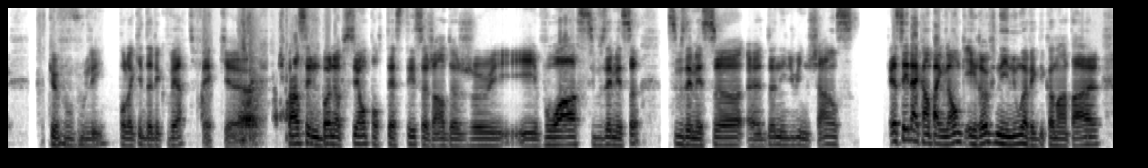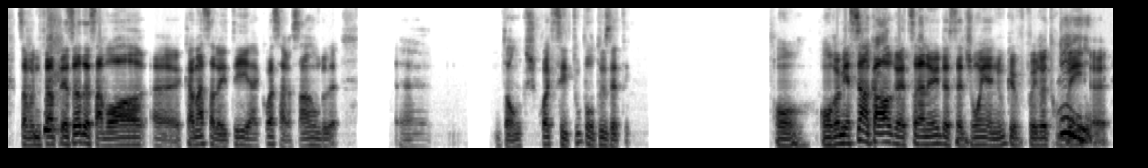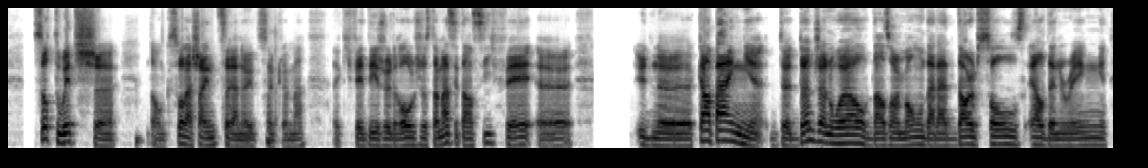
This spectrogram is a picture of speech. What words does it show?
que vous voulez pour le kit de découverte. Fait que euh, je pense que c'est une bonne option pour tester ce genre de jeu et, voir si vous aimez ça. Si vous aimez ça, donnez-lui une chance essayez la campagne longue et revenez-nous avec des commentaires. Ça va nous faire plaisir de savoir comment ça a été, à quoi ça ressemble. Euh, donc, je crois que c'est tout pour deux étés. On, on remercie encore euh, de s'être joint à nous, que vous pouvez retrouver euh, sur Twitch, euh, donc sur la chaîne Tyrannoïde, tout simplement, euh, qui fait des jeux de rôle. Justement, ces temps-ci, il fait une campagne de Dungeon World dans un monde à la Dark Souls Elden Ring.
